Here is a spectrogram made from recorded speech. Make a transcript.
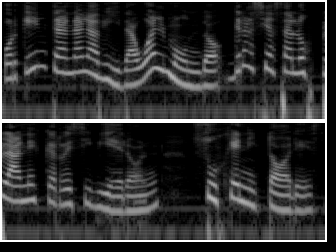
porque entran a la vida o al mundo gracias a los planes que recibieron sus genitores.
